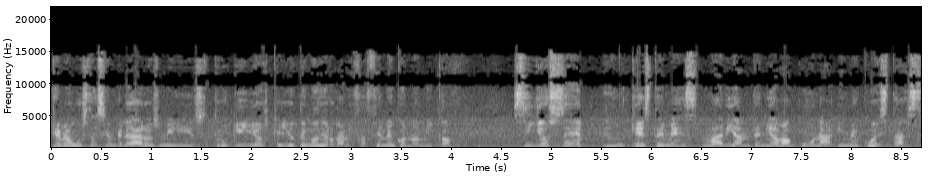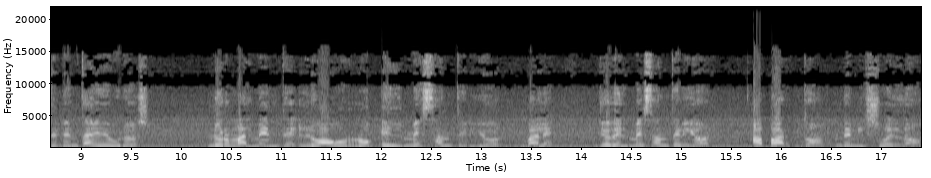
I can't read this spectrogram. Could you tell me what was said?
que me gusta siempre daros mis truquillos que yo tengo de organización económica. Si yo sé que este mes Marian tenía vacuna y me cuesta 70 euros, normalmente lo ahorro el mes anterior, ¿vale? Yo del mes anterior aparto de mi sueldo,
